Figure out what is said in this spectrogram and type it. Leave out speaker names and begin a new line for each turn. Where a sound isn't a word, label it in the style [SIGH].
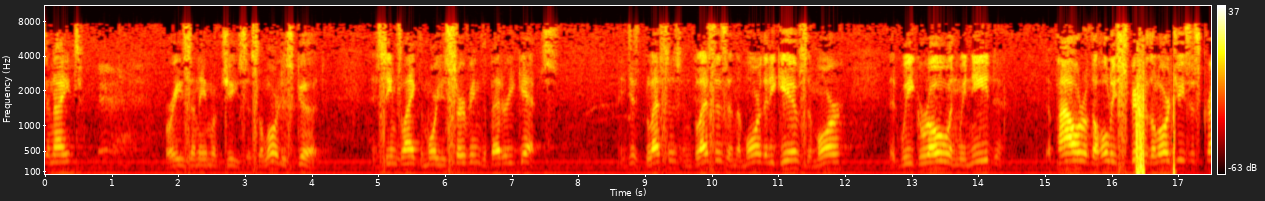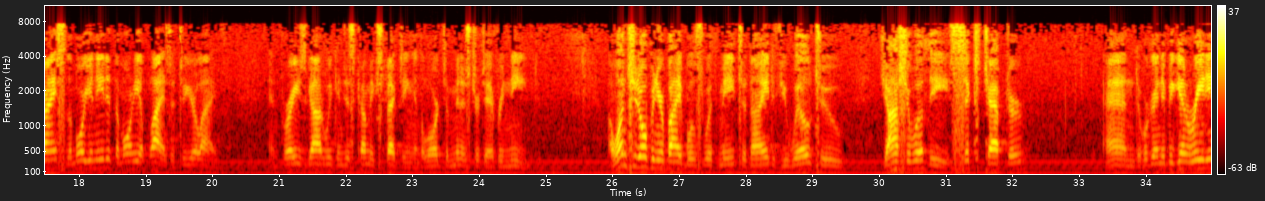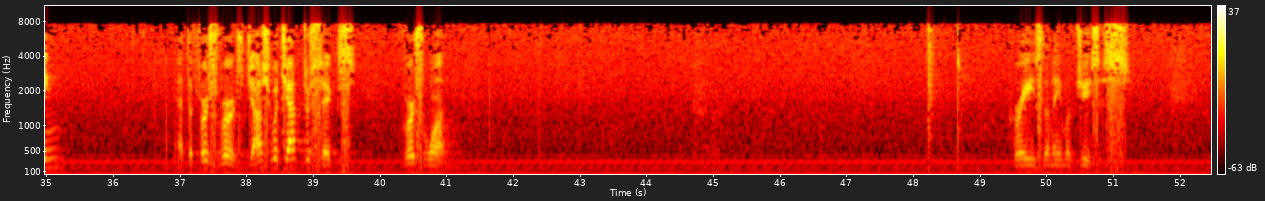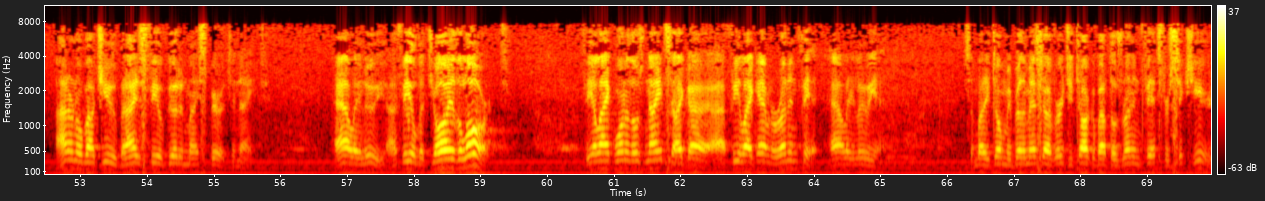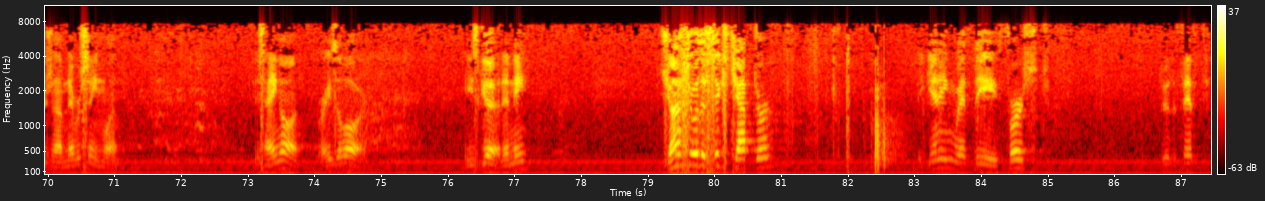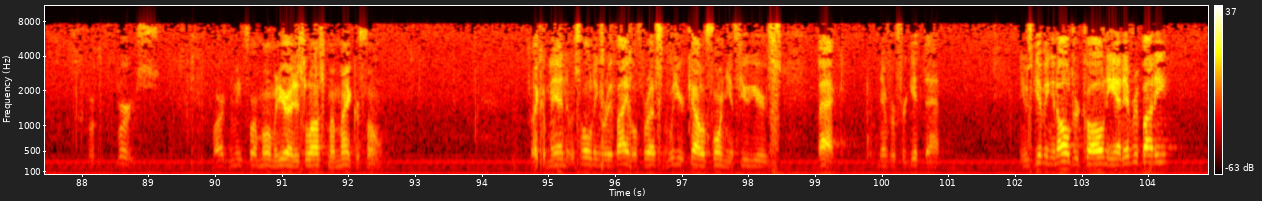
tonight? Praise the name of Jesus. The Lord is good. It seems like the more you serve Him, the better He gets. He just blesses and blesses, and the more that He gives, the more that we grow and we need the power of the Holy Spirit of the Lord Jesus Christ. The more you need it, the more He applies it to your life. And praise God, we can just come expecting and the Lord to minister to every need. I want you to open your Bibles with me tonight, if you will, to Joshua, the sixth chapter. And we're going to begin reading at the first verse. Joshua chapter 6, verse 1. Praise the name of Jesus. I don't know about you, but I just feel good in my spirit tonight. Hallelujah. I feel the joy of the Lord. Feel like one of those nights like I, I feel like having a running fit. Hallelujah. Somebody told me, Brother Master, I've heard you talk about those running fits for six years and I've never seen one. Just hang on. Praise the Lord. He's good, isn't he? Joshua the sixth chapter, beginning with the first through the fifth verse. Pardon me for a moment here, I just lost my microphone. It's like a man that was holding a revival for us in Whittier, California a few years back. Never forget that. He was giving an altar call and he had everybody,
